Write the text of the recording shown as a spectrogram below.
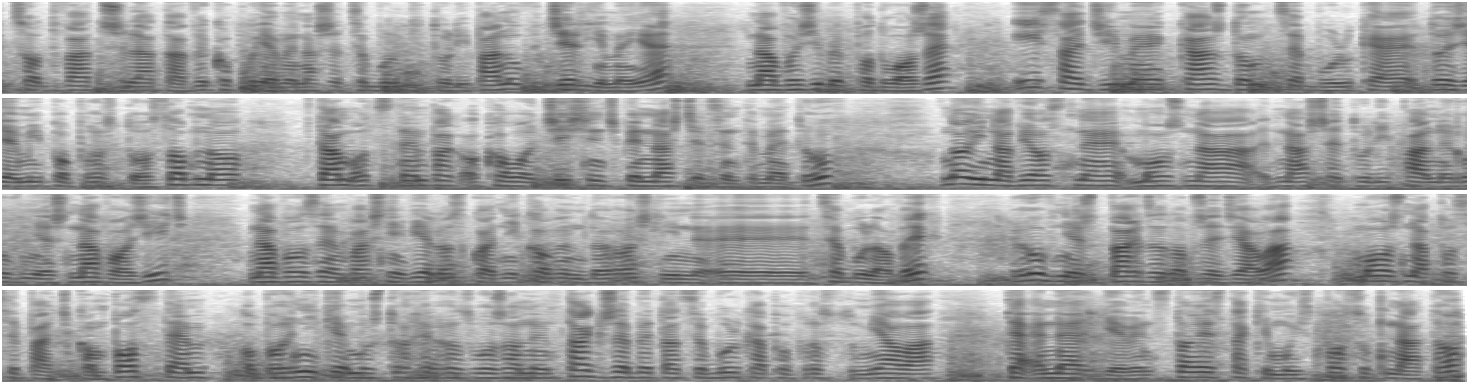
y, co 2-3 lata wykopujemy nasze cebulki tulipanów, dzielimy je, nawozimy podłoże i sadzimy każdą cebulkę do ziemi po prostu osobno, tam odstępach około 10-15 cm. No i na wiosnę można nasze tulipany również nawozić nawozem właśnie wieloskładnikowym do roślin y, cebulowych. Również bardzo dobrze działa. Można posypać kompostem, obornikiem już trochę rozłożonym, tak żeby ta cebulka po prostu miała tę energię, więc to jest taki mój sposób na to,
